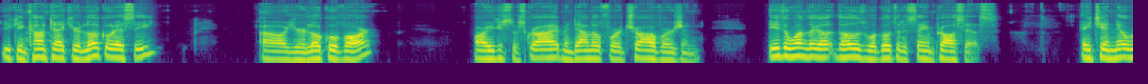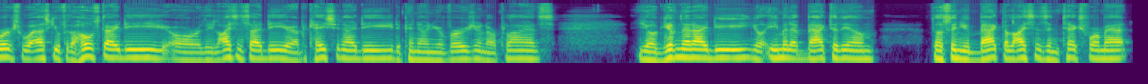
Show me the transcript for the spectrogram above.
You can contact your local SC or your local VAR, or you can subscribe and download for a trial version. Either one of those will go through the same process. A10 Networks will ask you for the host ID or the license ID or application ID, depending on your version or appliance. You'll give them that ID, you'll email it back to them. They'll send you back the license in text format,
